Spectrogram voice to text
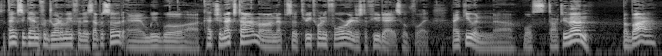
So thanks again for joining me for this episode, and we will uh, catch you next time on episode 324 in just a few days, hopefully. Thank you, and uh, we'll talk to you then. Bye bye.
